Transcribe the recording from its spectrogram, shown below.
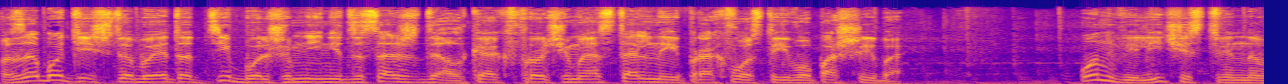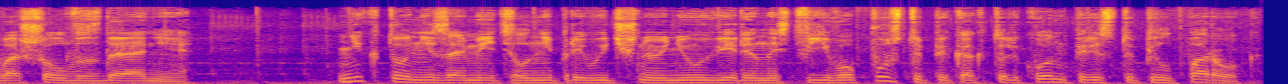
позаботьтесь, чтобы этот тип больше мне не досаждал, как, впрочем, и остальные прохвосты его пошиба». Он величественно вошел в здание. Никто не заметил непривычную неуверенность в его поступе, как только он переступил порог.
